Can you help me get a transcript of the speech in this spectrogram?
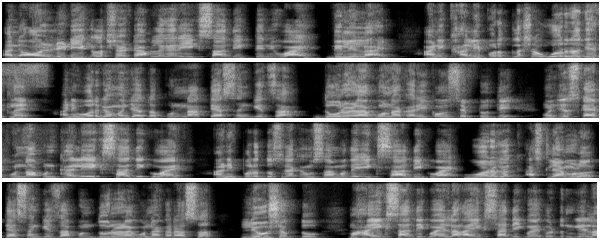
आणि ऑलरेडी एक लक्षात ठेवा आपल्या एक अधिक त्यांनी वाय दिलेला आहे. आणि खाली परत लक्षात वर्ग घेतलाय. आणि वर्ग म्हणजे आता पुन्हा त्या संख्येचा दोन वेळा गुणाकार ही कॉन्सेप्ट होती. म्हणजेच काय? पुन्हा आपण खाली एक अधिक वाय आणि परत दुसऱ्या कंसामध्ये एक अधिक वाय वर्ग असल्यामुळं त्या संख्येचा आपण दोन वेळा गुणाकार असं लिहू शकतो. मग हा एक अधिक वायला हा एक अधिक वाय कुठून गेला?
